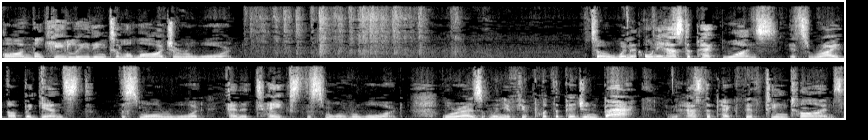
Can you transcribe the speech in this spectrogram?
on the key leading to the larger reward. So when it only has to peck once, it's right up against the small reward and it takes the small reward. Whereas when if you put the pigeon back and it has to peck 15 times,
